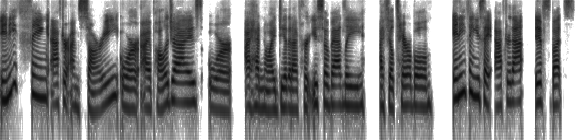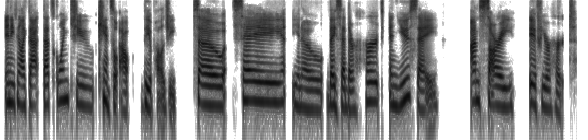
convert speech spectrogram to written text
anything after I'm sorry or I apologize or I had no idea that I've hurt you so badly. I feel terrible. Anything you say after that, ifs, buts, anything like that, that's going to cancel out the apology. So say, you know, they said they're hurt and you say, I'm sorry if you're hurt.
